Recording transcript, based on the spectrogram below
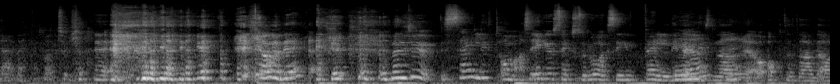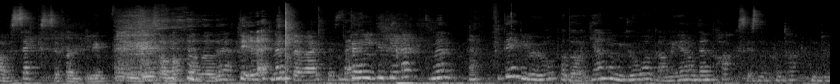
Jeg vet jeg bare tuller. ja, men det er. Men du, si litt om altså Jeg er jo sexolog, så jeg er veldig Ja. veldig sånn opptatt av, av sex, selvfølgelig. Veldig sånn opptatt av det. Direkte, faktisk. det. Veldig direkte. Men for det jeg lurer på, da, gjennom yogaen og gjennom den praksisen og kontakten du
